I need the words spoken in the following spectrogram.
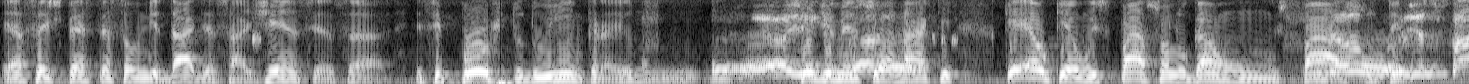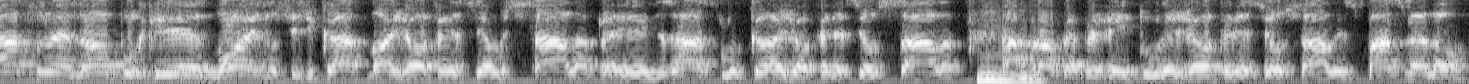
essa espécie dessa unidade, essa agência, essa, esse posto do INCRA? Eu não é, sei dimensionar tá, aqui. Que é o que? Um espaço, alugar um espaço? Não, ter... espaço não é não, porque nós no sindicato, nós já oferecemos sala para eles, a Slucan já ofereceu sala, uhum. a própria prefeitura já ofereceu sala, espaço não é não.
